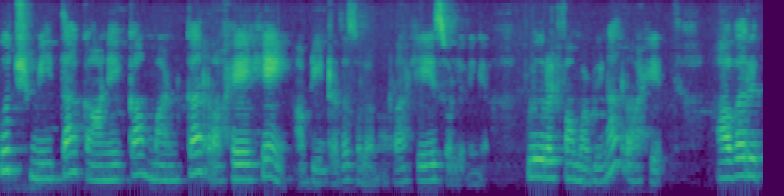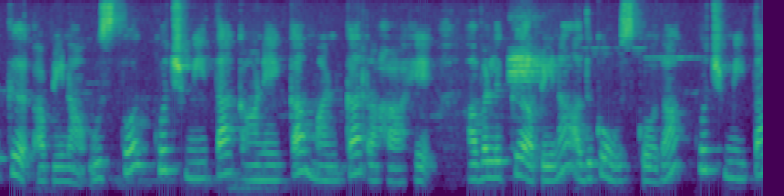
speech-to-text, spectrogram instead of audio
குச் மீதா கானேக்கா மண்கர் ரஹேஹே அப்படின்றத சொல்லணும். ரஹே சொல்லுவீங்க. ப்ளூரல் ஃபார்ம் அப்படின்னா ரஹே. அவருக்கு அப்படின்னா உஸ்கோ குச் மீதா கானேக்கா மன்கா ரஹாஹே. அவளுக்கு அப்படின்னா அதுக்கும் உஸ்கோ தான். குச் மீதா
